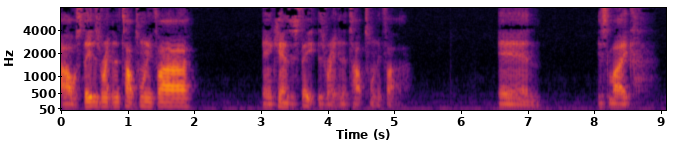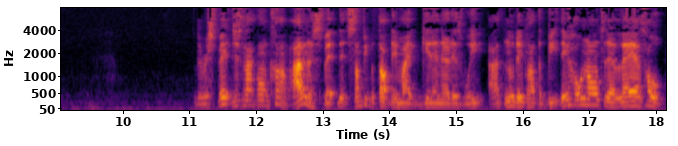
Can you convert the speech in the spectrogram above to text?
Iowa State is ranked in the top 25 and Kansas State is ranked in the top 25. And it's like the respect just not gonna come. I didn't expect it. Some people thought they might get in there this week. I knew they're gonna have to beat. They holding on to that last hope.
